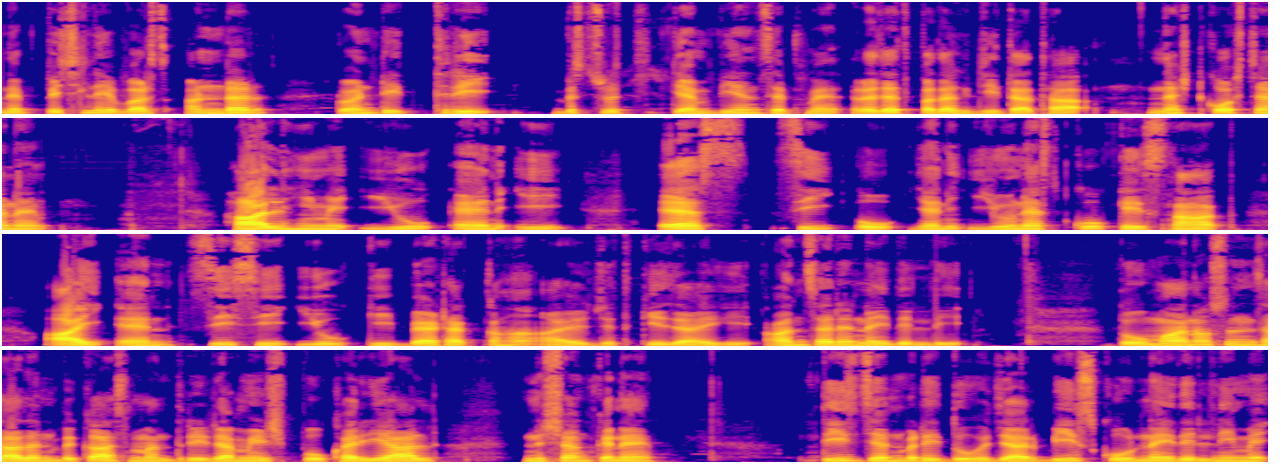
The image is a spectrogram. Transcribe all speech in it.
ने पिछले वर्ष अंडर 23 विश्व चैंपियनशिप में रजत पदक जीता था। नेक्स्ट क्वेश्चन है, हाल ही में U N E S C O यानी यूनेस्को के साथ आईएनसीसीयू की बैठक कहाँ आयोजित की जाएगी? आंसर है नई दिल्ली। तो मानव संसाधन विकास मंत्री रमेश पोखरियाल निशंक ने 30 जनवरी 2020 को नई दिल्ली में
